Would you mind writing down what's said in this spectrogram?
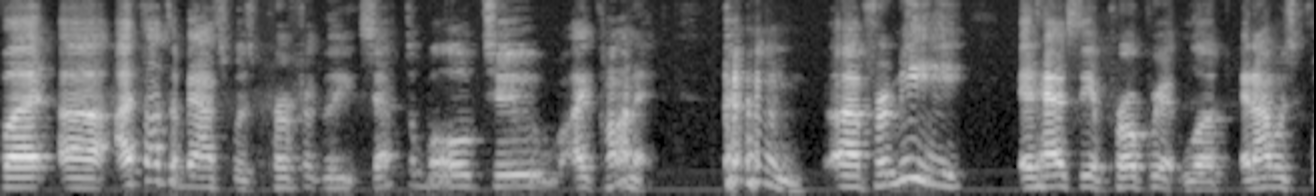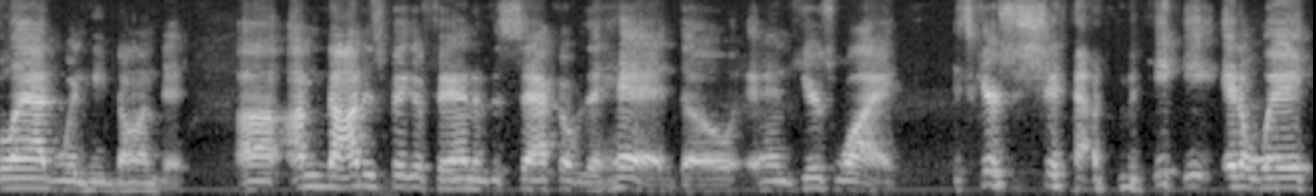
but uh, I thought the mask was perfectly acceptable to iconic. uh, for me, it has the appropriate look, and I was glad when he donned it. Uh, I'm not as big a fan of the sack over the head, though, and here's why: it scares the shit out of me in a way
